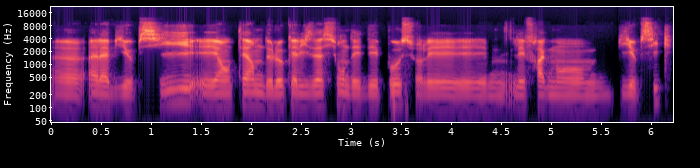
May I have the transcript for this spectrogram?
euh, à la biopsie. Et en termes de localisation des dépôts sur les, fragments biopsiques,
